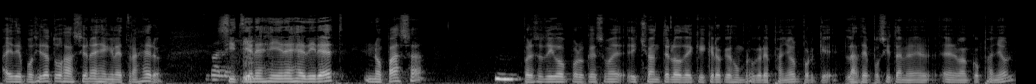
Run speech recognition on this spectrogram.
ahí deposita tus acciones en el extranjero. Vale. Si tienes ING Direct, no pasa. Mm. Por eso digo, porque eso me he dicho antes lo de que creo que es un broker español, porque las depositan en el, en el banco español.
